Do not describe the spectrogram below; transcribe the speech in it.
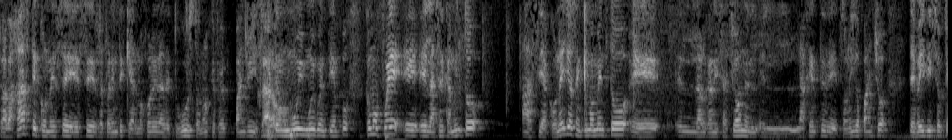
trabajaste con ese, ese referente que a lo mejor era de tu gusto, ¿no? Que fue Pancho y estuviste Claro. muy, muy buen tiempo. ¿Cómo fue eh, el acercamiento hacia con ellos? ¿En qué momento eh, el- la organización, el- la gente de Sonido Pancho te ve y dice, ok,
